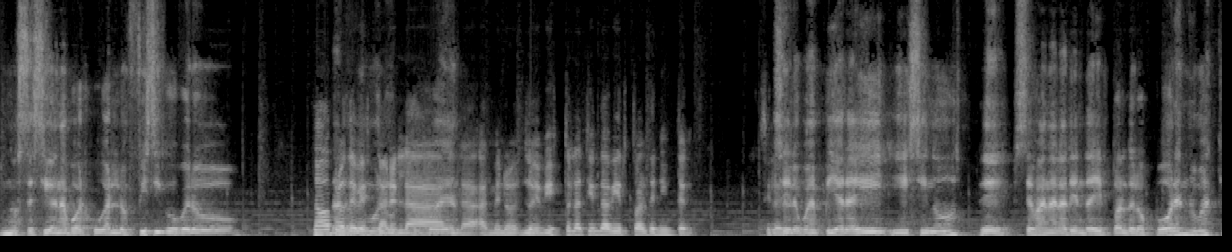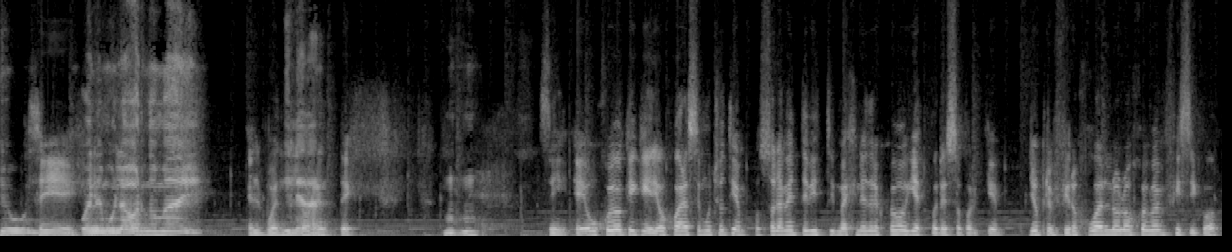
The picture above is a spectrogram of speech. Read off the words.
no sé si van a poder jugarlo en físico, pero. No, pero debe estar en la, Al menos lo he visto en la tienda virtual de Nintendo. Sí, lo, pueden pillar ahí y si no, eh, se van a la tienda virtual de los pobres nomás, que un, buen emulador nomás. Y, el buen torrente. Sí, es un juego que quería jugar hace mucho tiempo, solamente he visto imágenes del juego y es por eso, porque yo prefiero jugarlo los juegos en físico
